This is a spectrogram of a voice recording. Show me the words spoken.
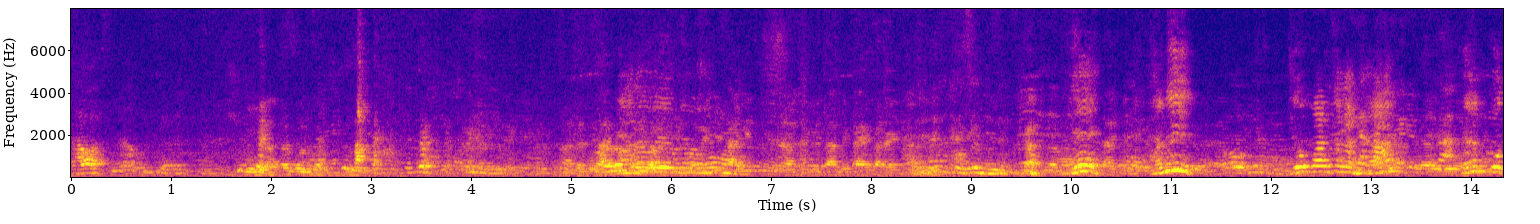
खावाच ना हे आणि जेव पाडताना ना त्या को-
